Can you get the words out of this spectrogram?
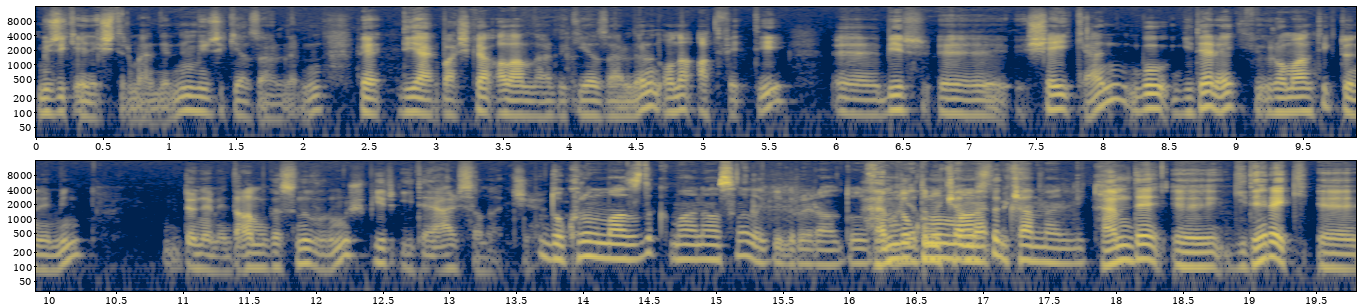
müzik eleştirmenlerinin, müzik yazarlarının ve diğer başka alanlardaki yazarların ona atfettiği bir şeyken bu giderek romantik dönemin döneme damgasını vurmuş bir ideal sanatçı. Dokunulmazlık manasına da gelir herhalde o zaman. Hem dokunulmazlık, mükemmel- mükemmellik. Hem de e, giderek e,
